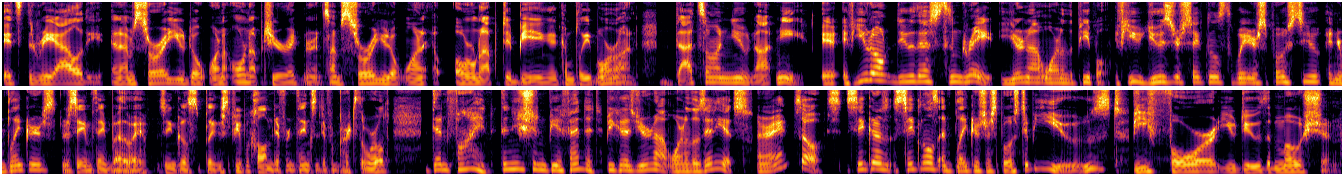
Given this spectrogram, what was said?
It's the reality. And I'm sorry you don't want to own up to your ignorance. I'm sorry you don't want to own up to being a complete moron. That's on you, not me. If you don't do this, then great. You're not one of the people. If you use your signals the way you're supposed to and your blinkers, they're the same thing, by the way. Signals, blinkers, people call them different things in different parts of the world. Then fine. Then you shouldn't be offended because you're not one of those idiots. All right. So signals, signals and blinkers are supposed to be used before you do the motion.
